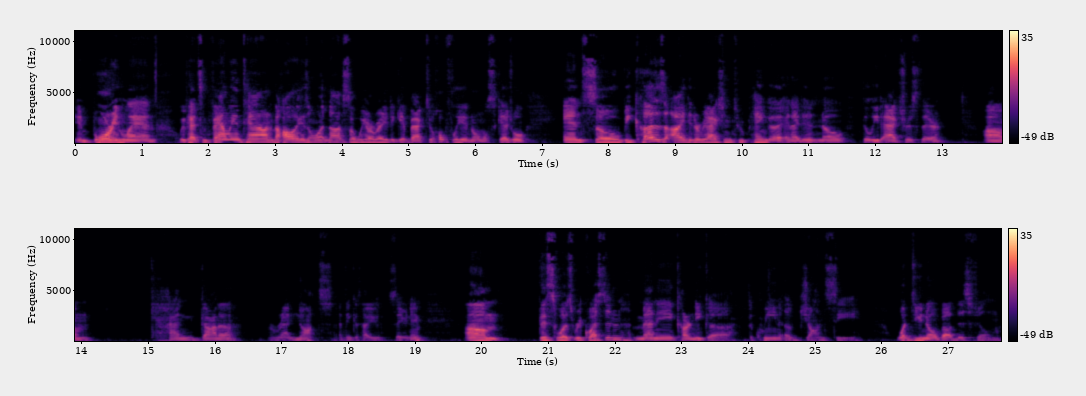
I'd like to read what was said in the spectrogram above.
in Boring Land. We've had some family in town and the holidays and whatnot, so we are ready to get back to hopefully a normal schedule. And so, because I did a reaction to Panga and I didn't know the lead actress there, um, Kangana Ranaut, I think is how you say your name. Um, this was requested Manikarnika, the Queen of Jhansi. What do you know about this film?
